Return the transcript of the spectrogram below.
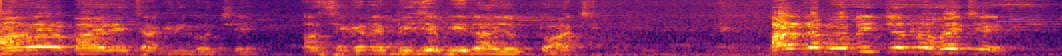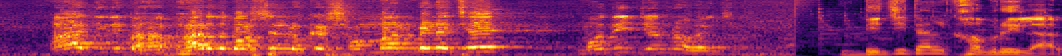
বাংলার বাইরে চাকরি করছে, আর সেখানে বিজেপি রাজত্ব আছে। আর এটা মোদির জন্য হয়েছে। আজ ভারতবর্ষের লোকের সম্মান বেড়েছে, মোদির জন্য হয়েছে। ডিজিটাল খবরিলাল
